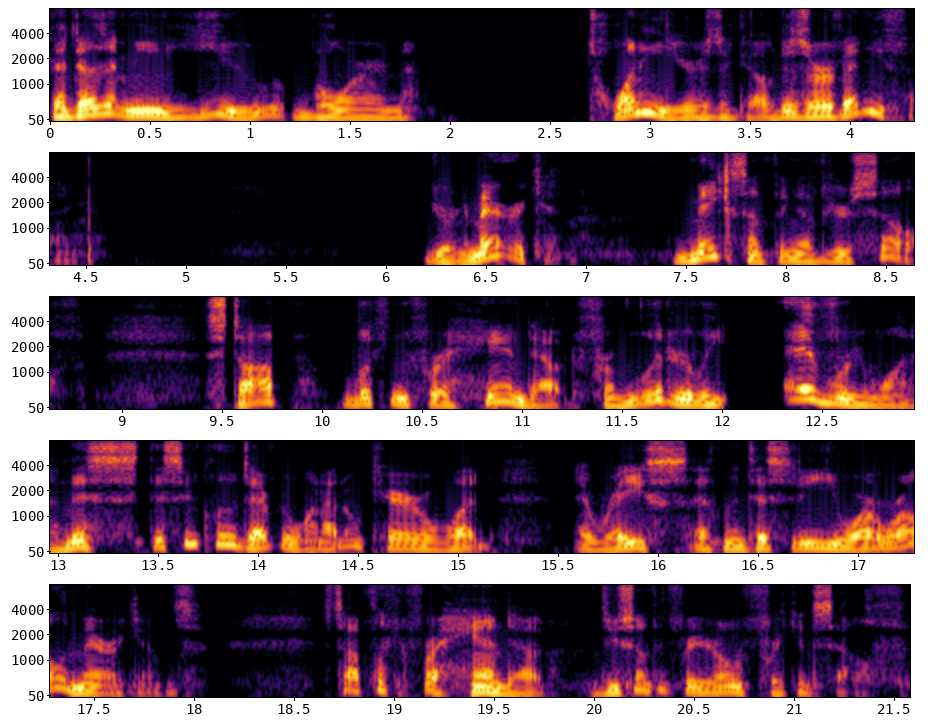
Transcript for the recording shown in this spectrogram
That doesn't mean you, born 20 years ago, deserve anything. You're an American. Make something of yourself. Stop looking for a handout from literally everyone, and this this includes everyone. I don't care what race, ethnicity you are. We're all Americans. Stop looking for a handout. Do something for your own freaking self.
